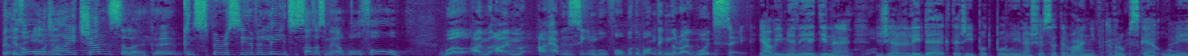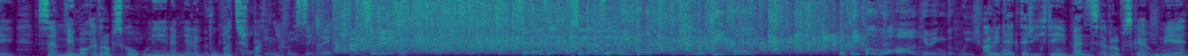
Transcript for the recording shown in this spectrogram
The Lord. High Chancellor, a conspiracy of elites. It sounds like something like Wolf Hall. Well, I'm, I'm, I haven't seen Wolf Hall, but the one thing that I would say... Já vím jen jediné, že lidé, kteří podporují naše setrvání v Evropské unii, se mimo Evropskou unii neměli vůbec špatně. Absolutely. So there's a, so there's and the people, and the people a lidé, kteří chtějí ven z Evropské unie,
